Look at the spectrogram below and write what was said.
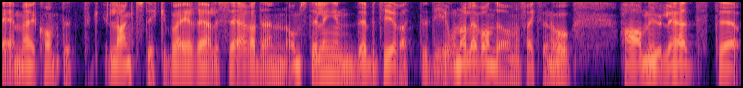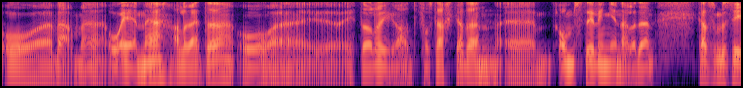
er vi kommet et langt stykke på vei å realisere den omstillingen. Det betyr at de underleverandørene for Equinor har mulighet til å være med, og er med allerede, og i ytterligere grad forsterke den eh, omstillingen, eller den Hva skal vi si,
